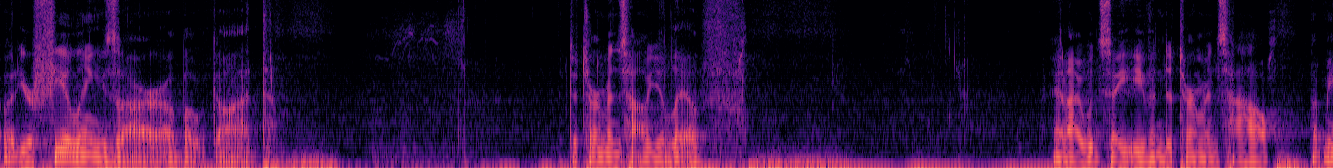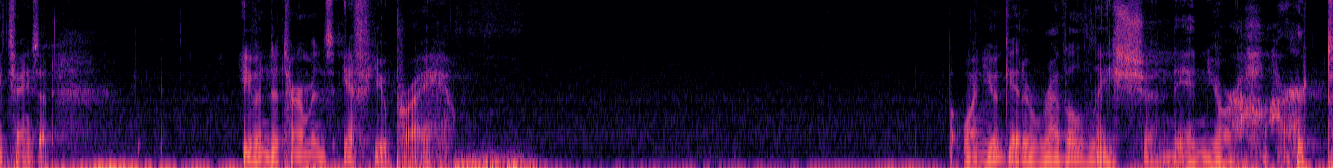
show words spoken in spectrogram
what your feelings are about God, determines how you live. And I would say even determines how, let me change that, even determines if you pray. But when you get a revelation in your heart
